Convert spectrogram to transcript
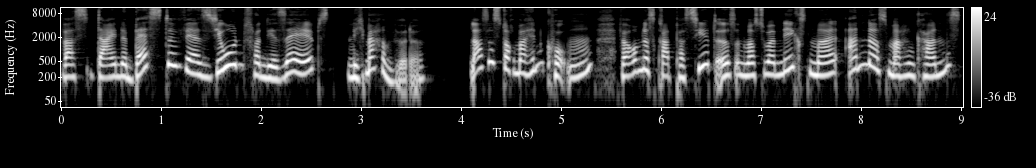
was deine beste Version von dir selbst nicht machen würde. Lass uns doch mal hingucken, warum das gerade passiert ist und was du beim nächsten Mal anders machen kannst,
